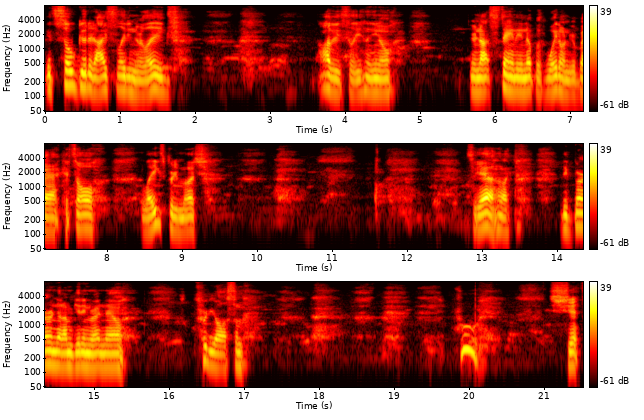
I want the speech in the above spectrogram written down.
It's so good at isolating your legs. Obviously, you know, you're not standing up with weight on your back. It's all legs pretty much. So yeah, like the burn that I'm getting right now, pretty awesome. Whew, shit.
